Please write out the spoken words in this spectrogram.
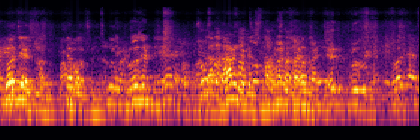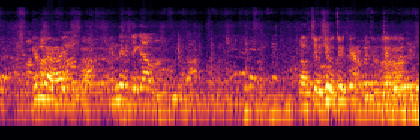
క్లోజ్ చేస్తున్నారు. ఇట్టే పోతుంది. క్లోజ్ అంటే దారం కట్టేస్తున్నారు ఏది క్లోజ్ కింద కిందకి దిగాలి వచ్చి వచ్చి వచ్చి వచ్చి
